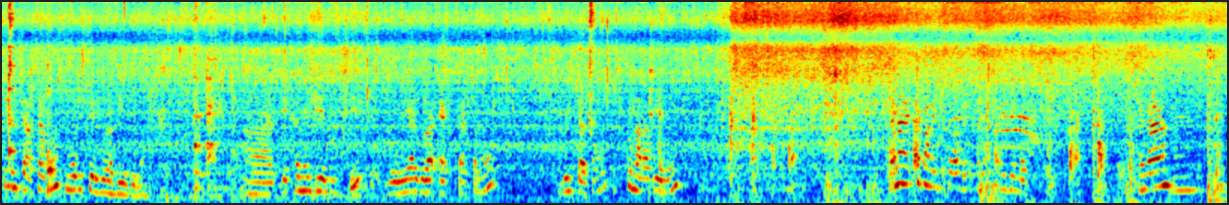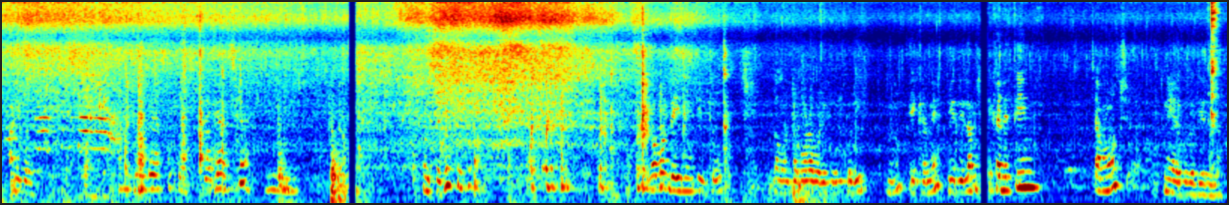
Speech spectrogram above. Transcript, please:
তিন চা চামচ মরিচের গুঁড়া দিয়ে দিলাম। আর এখানে দিয়ে দিচ্ছি ধনিয়ার গুঁড়া এক চা চামচ দুই চা চামচ একটু নাড়া দিয়ে নিই। না একটু পানি দিতে হবে এখানে পানি দিয়ে দাও। না পানি জগে আছে আছে? হয়েছে লবণ দেইনি কিন্তু। লবণটা বরাবরই ভুল করি। এখানে দিয়ে দিলাম। এখানে তিন চামচ ধনিয়ার গুঁড়ো দিয়ে দিলাম।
